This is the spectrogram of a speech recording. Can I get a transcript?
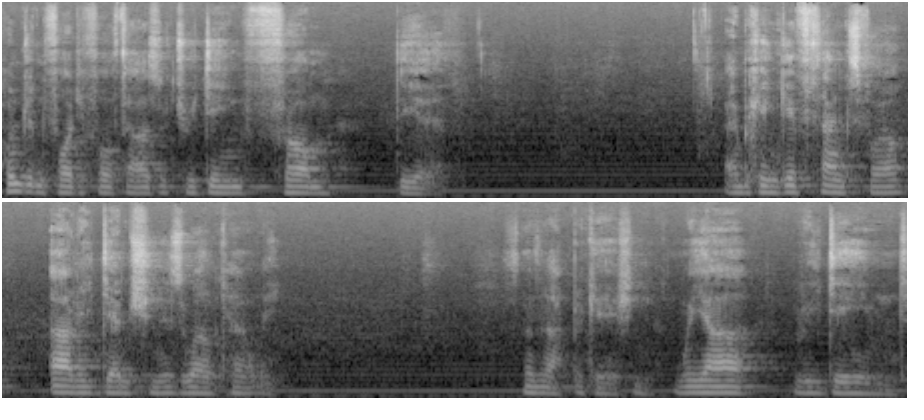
144,000, which redeemed from the earth. And we can give thanks for our redemption as well, can't we? It's another application. We are redeemed.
